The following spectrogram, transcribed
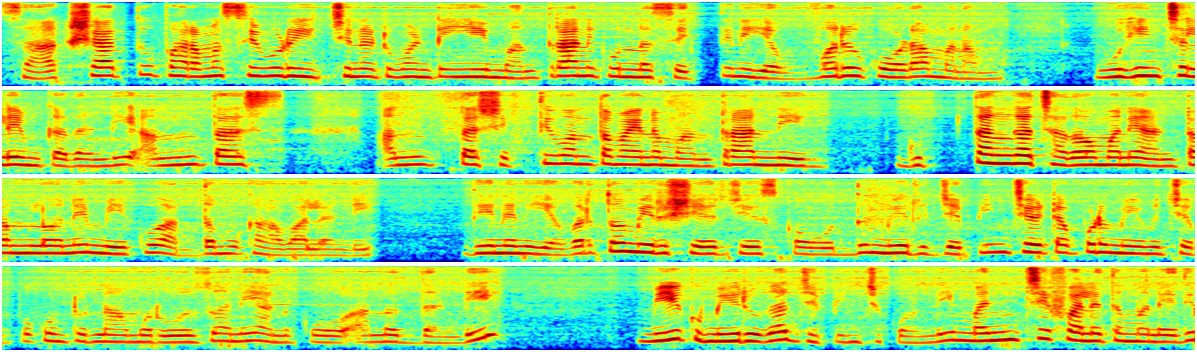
సాక్షాత్తు పరమశివుడు ఇచ్చినటువంటి ఈ మంత్రానికి ఉన్న శక్తిని ఎవ్వరూ కూడా మనం ఊహించలేం కదండి. అంత అంత శక్తివంతమైన మంత్రాన్ని గుప్తంగా చదవమని అంటంలోనే మీకు అర్థం కావాలండి. దీనిని ఎవరితో మీరు షేర్ చేసుకోవద్దు. మీరు జపించేటప్పుడు మేము చెప్పుకుంటున్నాము రోజు అని అనుకో అనొద్దండి. మీకు మీరుగా జపించుకోండి. మంచి ఫలితం అనేది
